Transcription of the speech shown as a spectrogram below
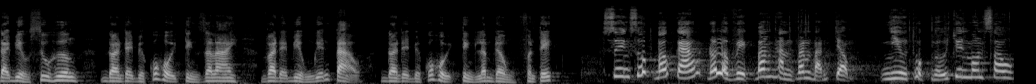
đại biểu Sư Hương, đoàn đại biểu Quốc hội tỉnh Gia Lai và đại biểu Nguyễn Tạo, đoàn đại biểu Quốc hội tỉnh Lâm Đồng phân tích. Xuyên suốt báo cáo đó là việc ban hành văn bản chậm, nhiều thuật ngữ chuyên môn sâu,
